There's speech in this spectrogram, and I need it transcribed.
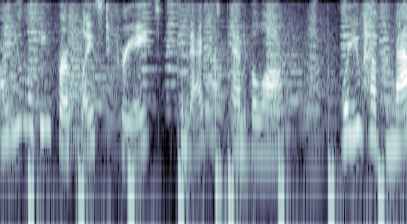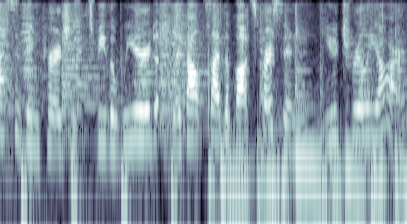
Are you looking for a place to create connect and belong? Where you have massive encouragement to be the weird live outside the box person you truly are?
